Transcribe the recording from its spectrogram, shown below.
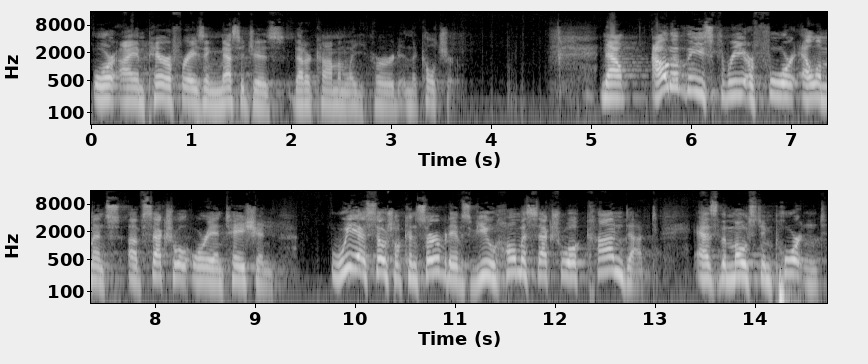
or I am paraphrasing messages that are commonly heard in the culture. Now, out of these three or four elements of sexual orientation, we as social conservatives view homosexual conduct as the most important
